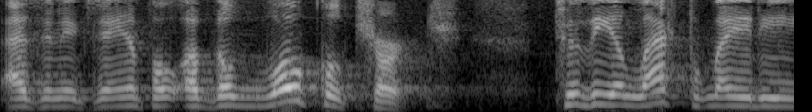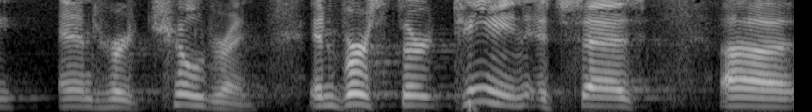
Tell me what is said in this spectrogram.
as an example of the local church to the elect lady and her children. In verse 13, it says uh,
